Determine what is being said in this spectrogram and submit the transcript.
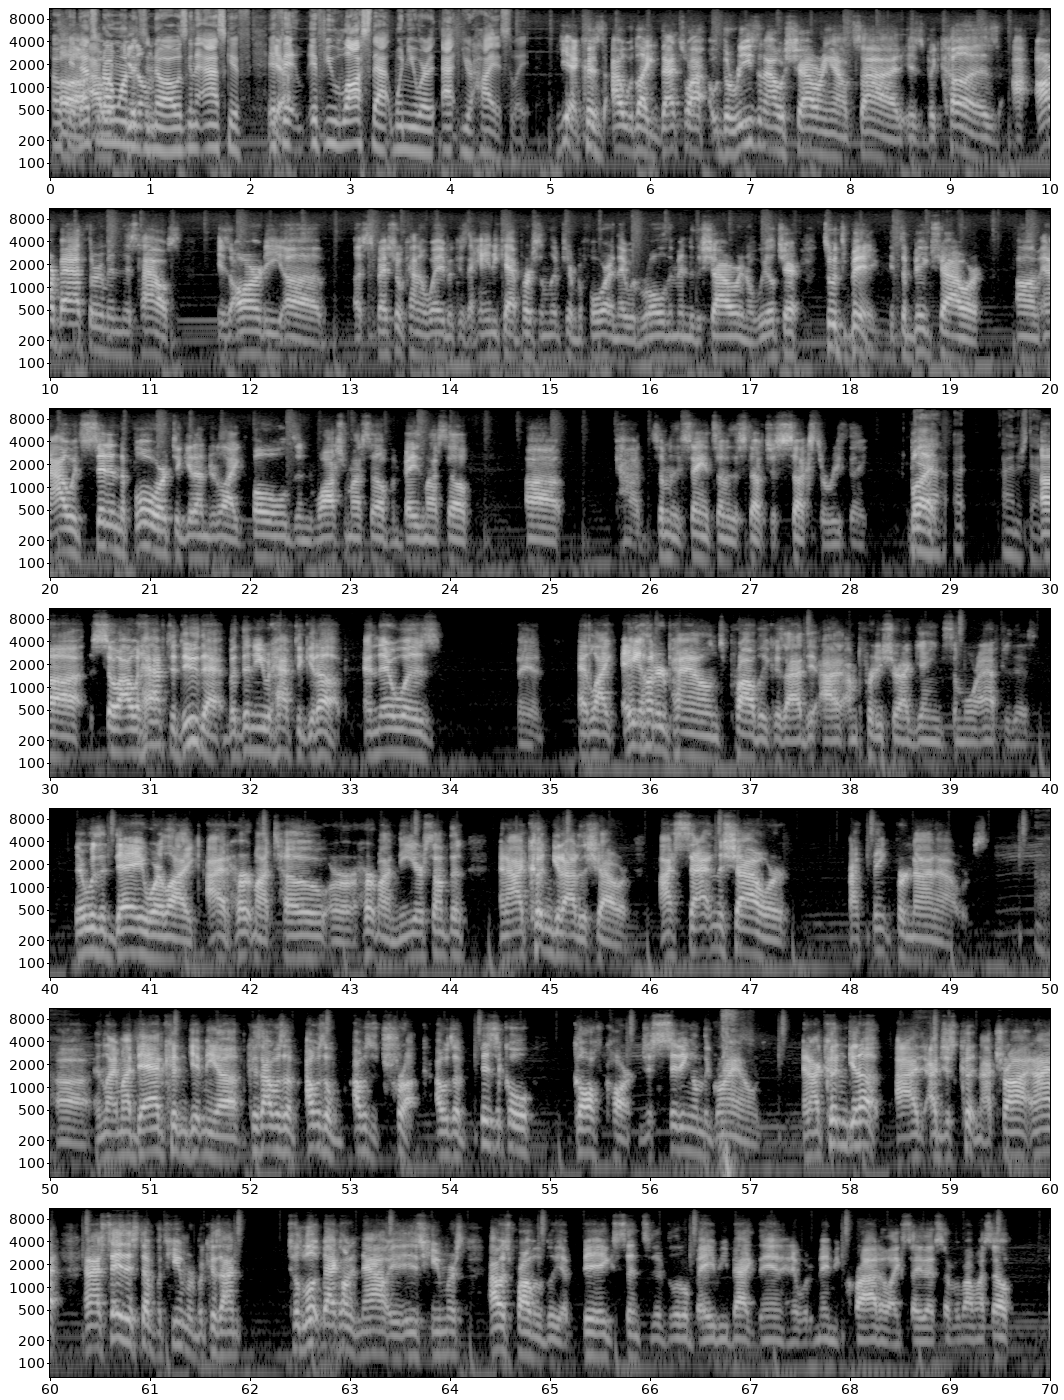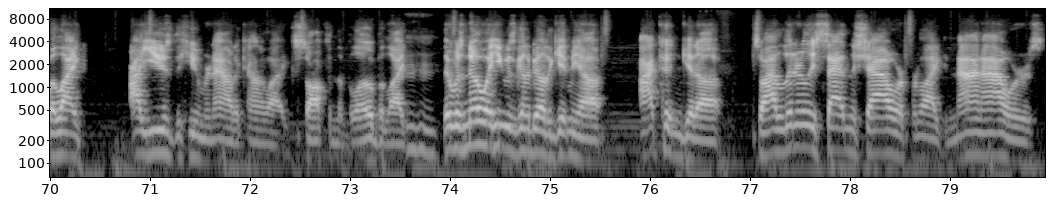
okay, Uh, that's I what I would wanted get to know. I was gonna ask if if Yeah. it if you lost that when you were at your highest weight. yeah, because I would like that's why the reason I was showering outside is because I, our bathroom in this house is already uh, a special kind of way because a handicapped person lived here before and they would roll them into the shower in a wheelchair. So it's big. It's a big shower. Um, and I would sit in the floor to get under like folds and wash myself and bathe myself. Uh, God, some of the saying some of this stuff just sucks to rethink. But yeah, I, I understand. uh, so I would have to do that, but then you would have to get up. And there was, man, at like 800 pounds, probably because I did. I, I'm pretty sure I gained some more after this. There was a day where like I had hurt my toe or hurt my knee or something, and I couldn't get out of the shower. I sat in the shower, I think for nine hours. Uh, and like my dad couldn't get me up because I was a I was a I was a truck. I was a physical golf cart just sitting on the ground, and I couldn't get up. I, I just couldn't. I tried, and I and I say this stuff with humor because I'm to look back on it now, it is humorous. I was probably a big sensitive little baby back then, and it would have made me cry to like say that stuff about myself. But like I use the humor now to kind of like soften the blow. But like hmm there was no way he was going to be able to get me up. I couldn't get up. So I literally sat in the shower for like nine hours.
